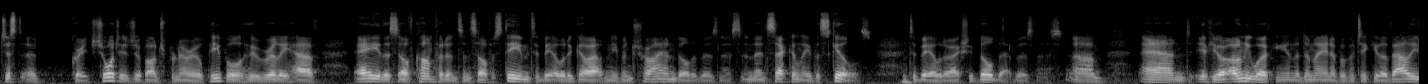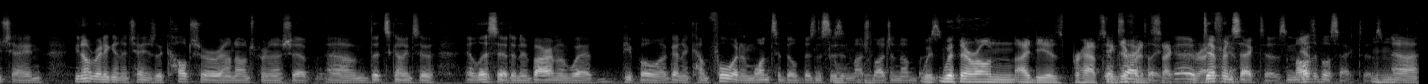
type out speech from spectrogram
just a great shortage of entrepreneurial people who really have a the self-confidence and self-esteem to be able to go out and even try and build a business and then secondly the skills to be able to actually build that business um, and if you're only working in the domain of a particular value chain you're not really going to change the culture around entrepreneurship um, that's going to elicit an environment where people are going to come forward and want to build businesses in much larger numbers With, with their own ideas, perhaps in different sectors. Uh, right? different Yeah. sectors, multiple sectors, uh,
